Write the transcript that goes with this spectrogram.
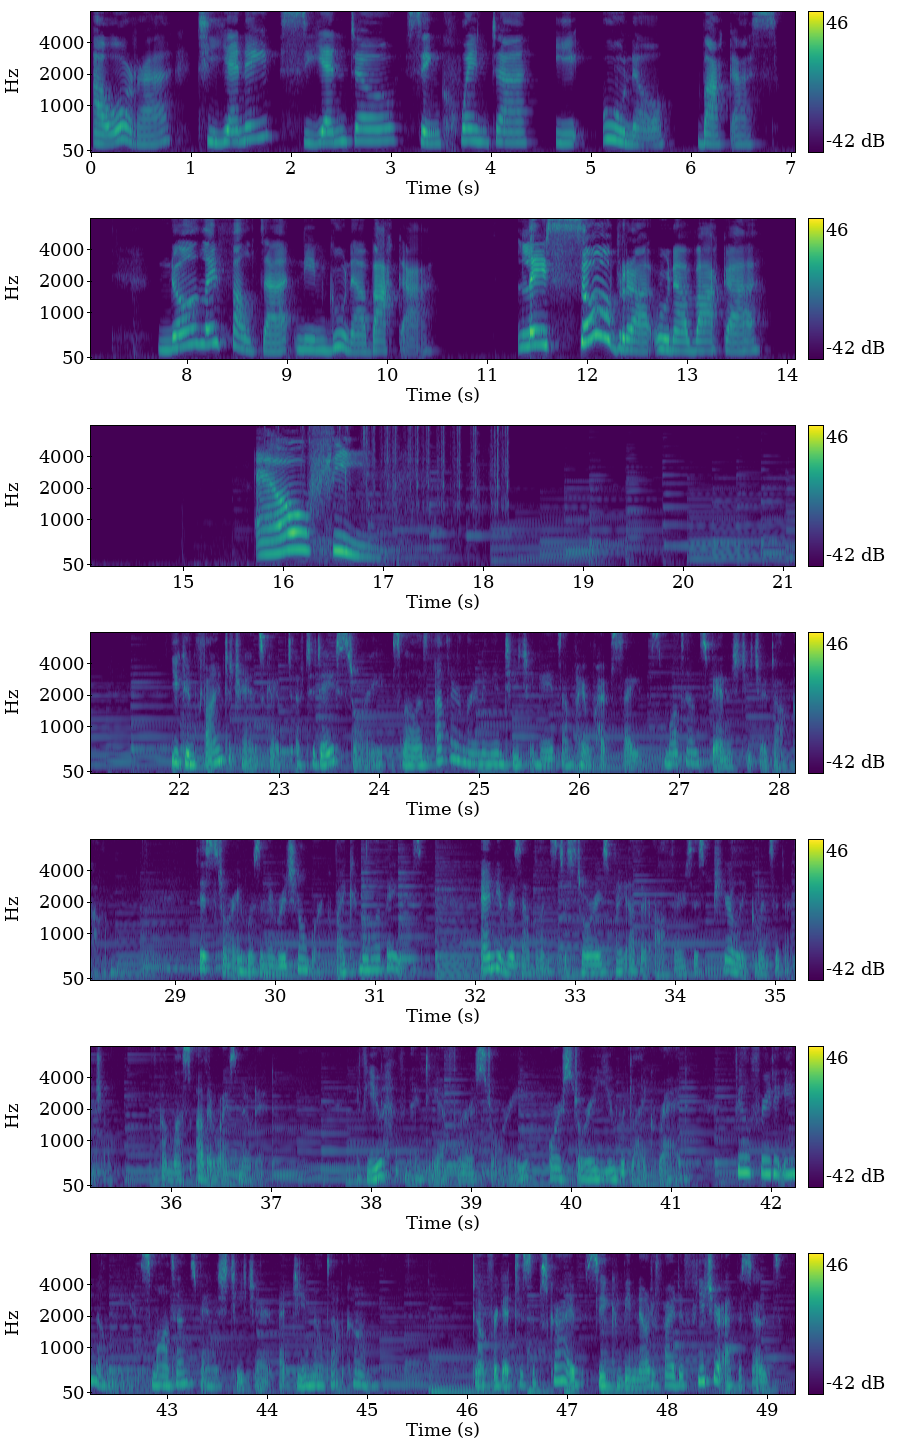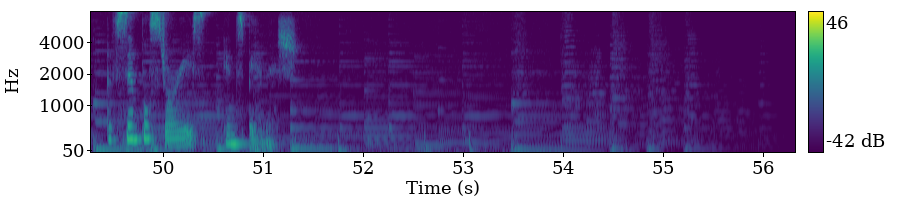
Ahora tiene ciento cincuenta y uno vacas. No le falta ninguna vaca. Le sobra una vaca. El fin. You can find a transcript of today's story as well as other learning and teaching aids on my website, smalltownspanishteacher.com. This story was an original work by Camilla Bates. Any resemblance to stories by other authors is purely coincidental, unless otherwise noted. If you have an idea for a story or a story you would like read, feel free to email me at smalltownspanishteacher at gmail.com. Don't forget to subscribe so you can be notified of future episodes of Simple Stories in Spanish.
